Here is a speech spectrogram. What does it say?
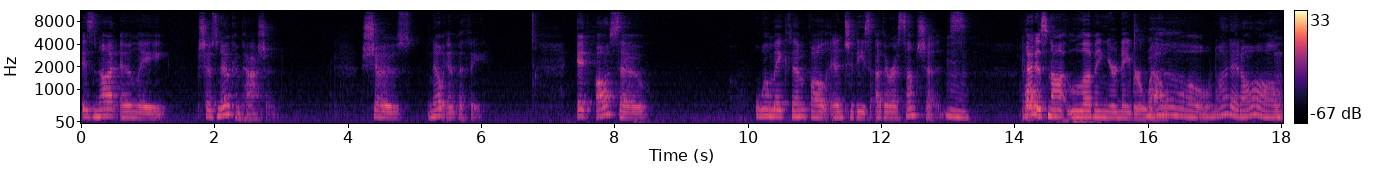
is not only shows no compassion, shows no empathy. It also will make them fall into these other assumptions. Mm. That is not loving your neighbor well. No, not at all.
